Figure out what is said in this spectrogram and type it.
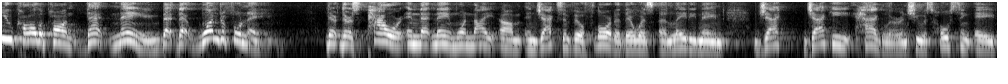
you call upon that name, that, that wonderful name, there, there's power in that name. One night um, in Jacksonville, Florida, there was a lady named Jack, Jackie Hagler, and she was hosting a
